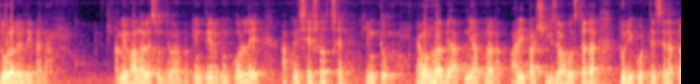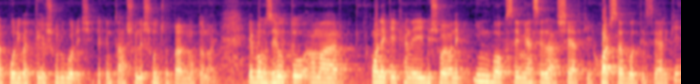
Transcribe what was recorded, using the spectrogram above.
দৌড়ানো দিবে না। আমি ভালোভাবে চলতে পারব। কিন্তু এরকম করলে আপনি শেষ হচ্ছেন। কিন্তু এমনভাবে আপনি আপনার পারিপার্শ্বিক যে অবস্থাটা তৈরি করতেছেন আপনার পরিবার থেকে শুরু করে, সেটা কিন্তু আসলে সহ্য করার মতো নয়। এবং যেহেতু আমার অনেক এখানে এই বিষয়ে অনেক ইনবক্সে মেসেজ আসে আর কি হোয়াটসঅ্যাপ বলতেছে আর কি,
